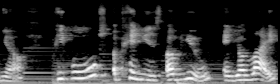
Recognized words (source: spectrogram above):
you know, people's opinions of you and your life,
